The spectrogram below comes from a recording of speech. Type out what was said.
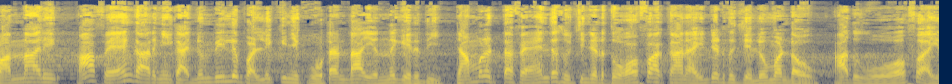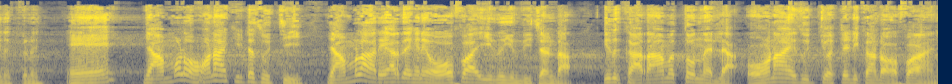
വന്നാൽ ആ ഫാൻ കറങ്ങി കരുമ്പില്ല് പള്ളിക്കിഞ്ഞ് കൂട്ടണ്ട എന്ന് കരുതി. നമ്മളിട്ട ഫാനിന്റെ സ്വിച്ചിന്റെ അടുത്ത് ഓഫാക്കാൻ അതിന്റെ അടുത്ത് ചെല്ലുമ്പോണ്ടാവും അത് ഓഫായി നിൽക്കണ്. ഏ? നമ്മൾ ഓണാക്കിയിട്ട സ്വിച്ച് നമ്മൾ അറിയാതെ എങ്ങനെ ഓഫ് ആയി എന്ന് ചിന്തിച്ചണ്ട. ഇത് കറാമത്തൊന്നല്ല. ഓണായ സ്വിച്ച് ഒറ്റടിക്കാണ്ട് ഓഫാകാൻ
